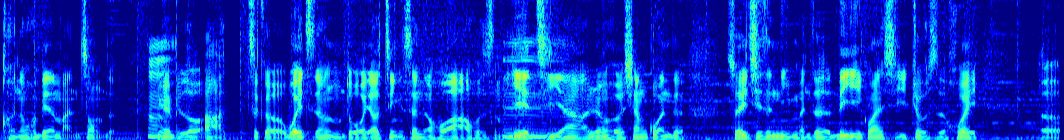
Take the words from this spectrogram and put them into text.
可能会变得蛮重的，嗯。因为比如说啊，这个位置有那么多，要晋升的话，或者什么业绩啊，任何相关的，所以其实你们的利益关系就是会。呃，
